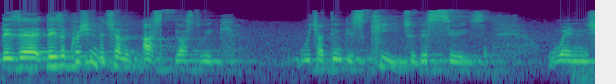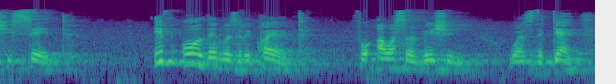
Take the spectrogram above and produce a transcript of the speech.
there's a, there's a question that Charlotte asked last week, which I think is key to this series, when she said, If all that was required for our salvation was the death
